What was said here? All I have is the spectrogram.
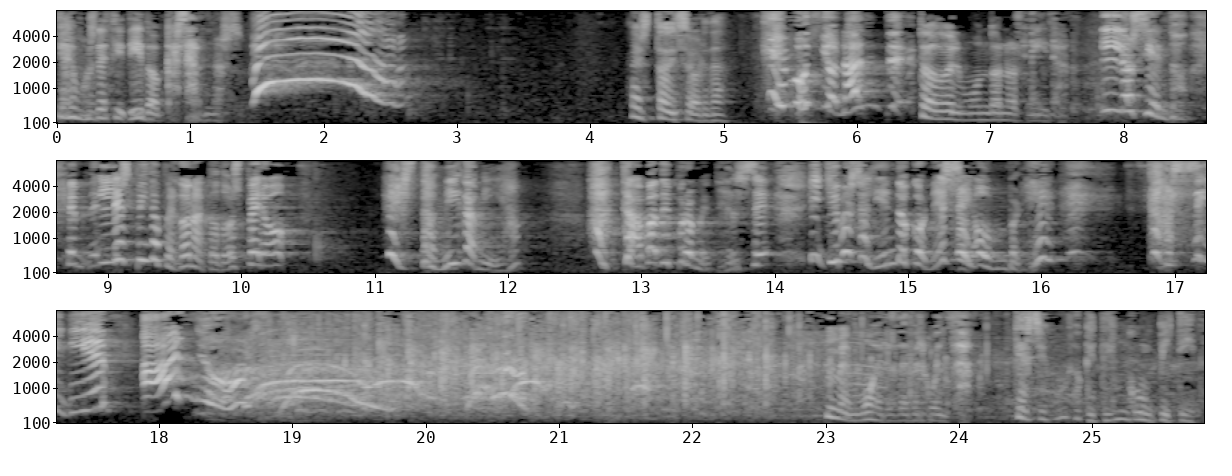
hemos decidido casarnos. Estoy sorda. ¡Qué emocionante! Todo el mundo nos mira. Lo siento. Les pido perdón a todos, pero esta amiga mía acaba de prometerse y lleva saliendo con ese hombre casi 10 años. Me muero de vergüenza. Te aseguro que tengo un pitido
